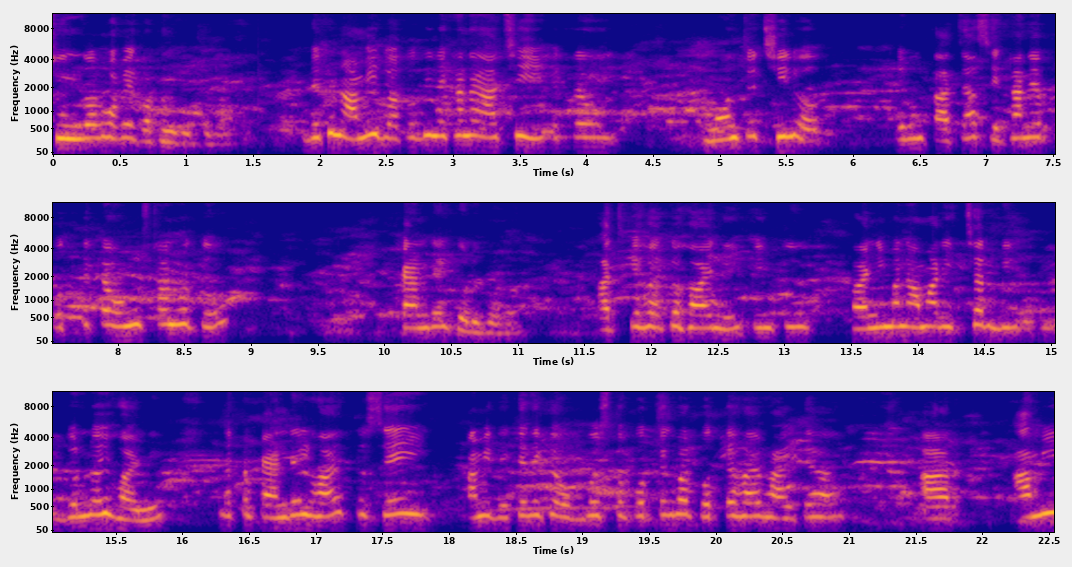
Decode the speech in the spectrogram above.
সুন্দরভাবে গঠন করতে পারবে। দেখুন, আমি যতদিন এখানে আছি, একটা মঞ্চ ছিল এবং কাঁচা, সেখানে প্রত্যেকটা অনুষ্ঠান হতো প্যান্ডেল করে আজকে হয়তো হয়নি, কিন্তু হয়নি মানে আমার ইচ্ছার জন্যই হয়নি। একটা প্যান্ডেল হয়, তো সেই আমি দেখে দেখে অভ্যস্ত, প্রত্যেকবার করতে হয়, ভাঙতে হয়। আর আমি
